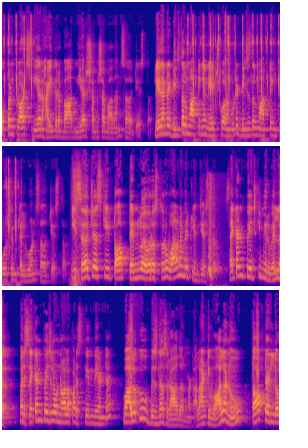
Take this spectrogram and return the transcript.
open plots near Hyderabad near Shamshabad అని సర్చ్ చేస్తారు. లేదంటే డిజిటల్ మార్కెటింగ్ అని నేర్చుకోవాలనుకుంటే digital marketing course in Telugu అని సర్చ్ చేస్తారు. ఈ సర్చెస్కి టాప్ టెన్లో ఎవరు వస్తారో వాళ్ళని మీరు క్లిక్ చేస్తారు. సెకండ్ పేజ్కి మీరు వెళ్ళరు. మరి సెకండ్ పేజ్లో ఉన్న వాళ్ళ పరిస్థితి ఏంటి అంటే వాళ్ళకు బిజినెస్ రాదు అనమాట అలాంటి వాళ్ళను టాప్ టెన్లో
